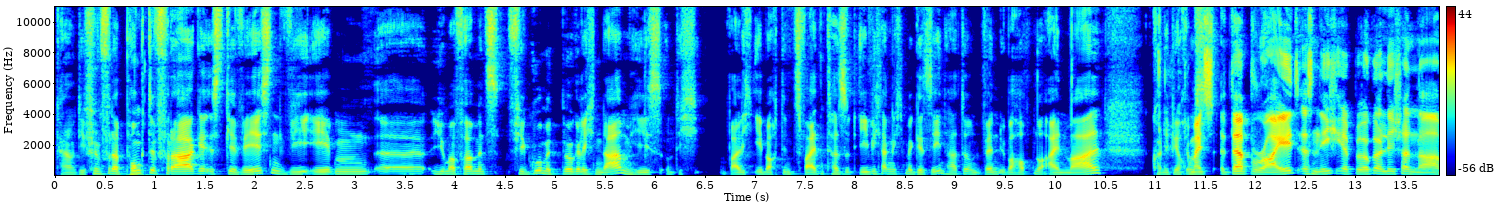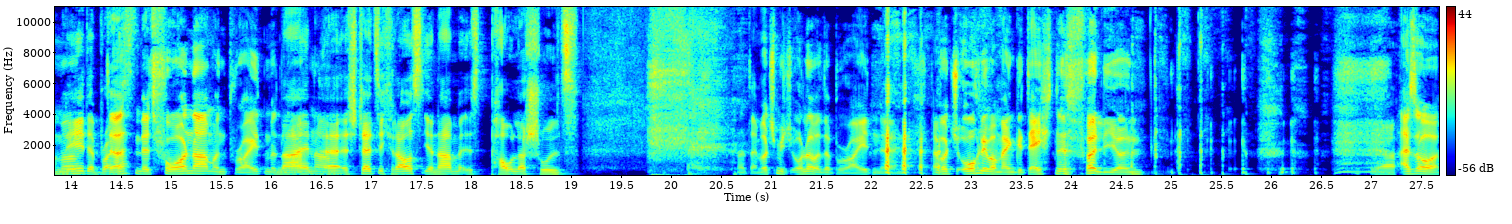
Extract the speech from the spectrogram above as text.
keine Ahnung, die 500-Punkte-Frage ist gewesen, wie eben äh, Yuma Thurmans Figur mit bürgerlichen Namen hieß. Und ich, weil ich eben auch den zweiten Teil so ewig lang nicht mehr gesehen hatte und wenn überhaupt nur einmal, konnte ich mich auch Du meinst, The Bride ist nicht ihr bürgerlicher Name? Nee, The Bride Death ist- mit Vornamen und Bride mit Nein, Nachnamen? äh, es stellt sich raus, ihr Name ist Paula Schulz. Na, dann würde ich mich Oliver The Bride nennen. da würde ich auch lieber mein Gedächtnis verlieren. Ja, Also,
